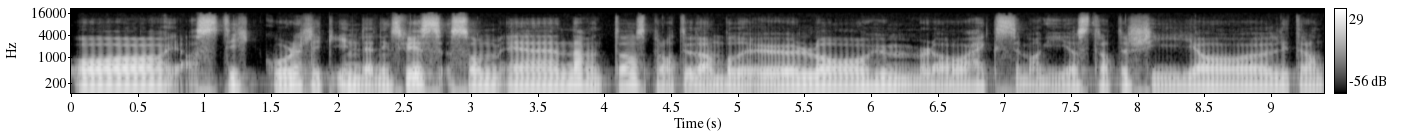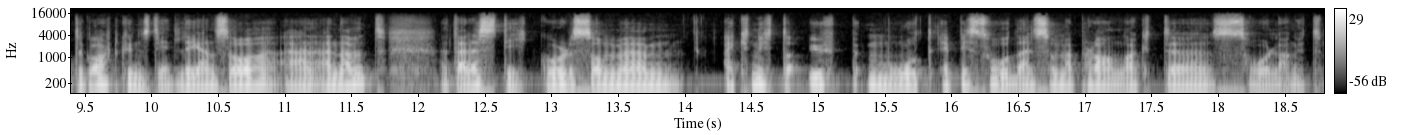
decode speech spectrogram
Og ja, stikkordet slik innledningsvis, som jeg nevnte, vi prater jo da om både øl og humle og heksemagi og strategi og litt til hvert. Kunstig intelligens òg er, er, nevnt. Dette er stikkord som er knytta opp mot episodene som er planlagt så langt.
